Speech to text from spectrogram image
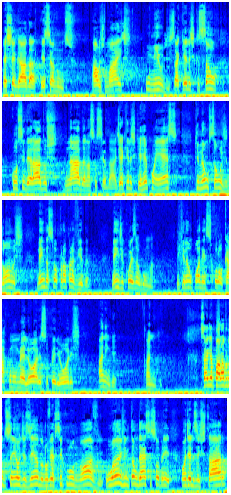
é chegada esse anúncio aos mais humildes, aqueles que são considerados nada na sociedade, aqueles que reconhecem que não são os donos nem da sua própria vida, nem de coisa alguma, e que não podem se colocar como melhores, superiores a ninguém, a ninguém. Segue a palavra do Senhor dizendo no versículo 9: O anjo então desce sobre onde eles estavam,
